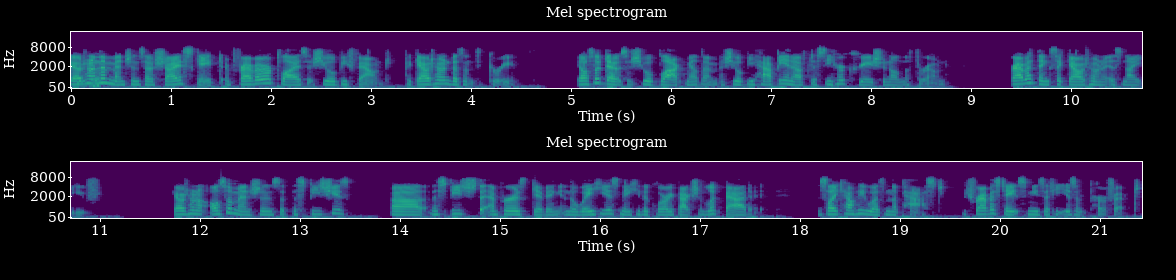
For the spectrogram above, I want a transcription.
Gaotona then mentions how Shai escaped, and Frava replies that she will be found, but Gaotona doesn't agree. He also doubts that she will blackmail them, as she will be happy enough to see her creation on the throne. Frava thinks that Gaotona is naive. Gaotona also mentions that the speech he's, uh, the speech the Emperor is giving and the way he is making the Glory faction look bad is like how he was in the past, which Frava states means that he isn't perfect.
